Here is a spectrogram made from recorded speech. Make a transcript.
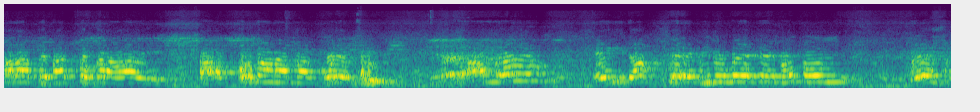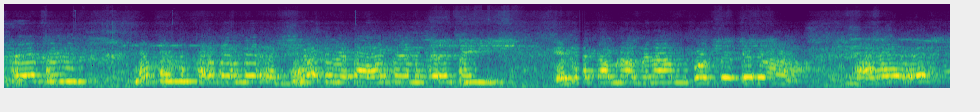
পালাতে বাধ্য করা হয়, তার প্রমাণ আমরা করেছি। আমরা এই রক্তের বিনিময়ে নতুন পেয়েছি নতুন প্রজন্মের স্বাধীনতা অর্জন করেছি এটাকে আমরা বিরাম করতে দেব না আমার রক্ত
